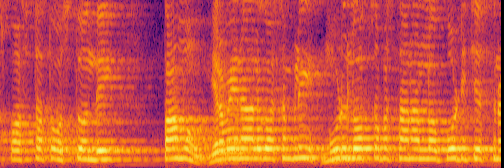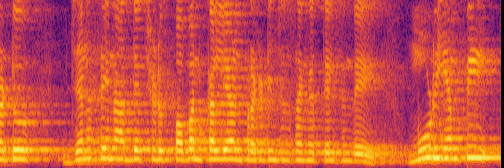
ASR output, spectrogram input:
స్పష్టత వస్తోంది. తాము ఇరవై నాలుగు అసెంబ్లీ మూడు లోక్సభ స్థానాల్లో పోటీ చేస్తున్నట్టు జనసేన అధ్యక్షుడు పవన్ కళ్యాణ్ ప్రకటించిన సంగతి తెలిసిందే. మూడు ఎంపీ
